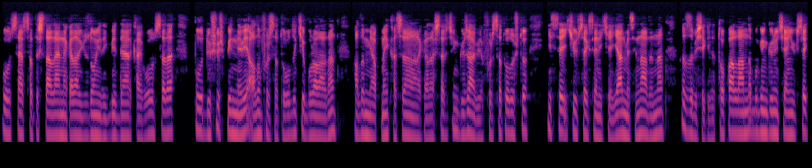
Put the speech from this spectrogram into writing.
Bu sert satışlarla ne kadar %17'lik bir değer kaybı olursa da bu düşüş bir nevi alım fırsatı oldu ki buralardan alım yapmayı kaçıran arkadaşlar için güzel bir fırsat oluştu. Hisse 282'ye gelmesinin ardından hızlı bir şekilde toparlandı. Bugün gün içi yüksek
